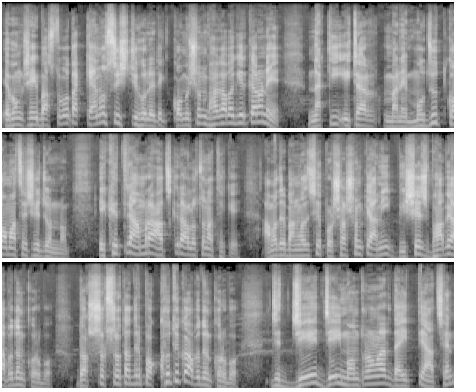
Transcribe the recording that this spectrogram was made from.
এবং সেই বাস্তবতা কেন সৃষ্টি হলো? এটা কমিশন ভাগাভাগির কারণে? নাকি এটার মানে মজুদ কম আছে সেজন্য? এক্ষেত্রে আমরা আজকের আলোচনা থেকে আমাদের বাংলাদেশের প্রশাসনকে আমি বিশেষভাবে আবেদন করব, দর্শক শ্রোতাদের পক্ষ থেকেও আবেদন করব যে যে যেই মন্ত্রণালয়ের দায়িত্বে আছেন,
